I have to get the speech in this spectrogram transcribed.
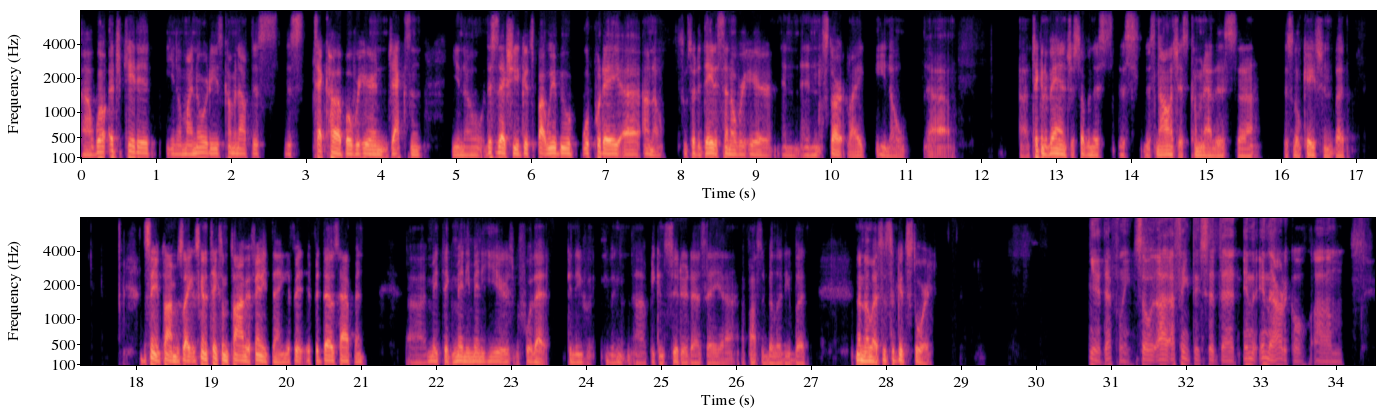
uh, well-educated, you know, minorities coming out this this tech hub over here in Jackson. You know, this is actually a good spot. We'll, we'll put a uh, I don't know some sort of data center over here and and start like you know uh, uh, taking advantage of some of this this this knowledge that's coming out of this uh, this location. But at the same time, it's like it's going to take some time, if anything. If it if it does happen, uh, it may take many many years before that can even even uh, be considered as a uh, a possibility. But nonetheless, it's a good story. Yeah, definitely. So I, I think they said that in the, in the article, um,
